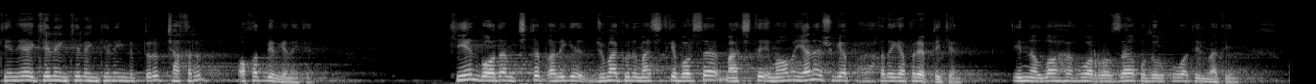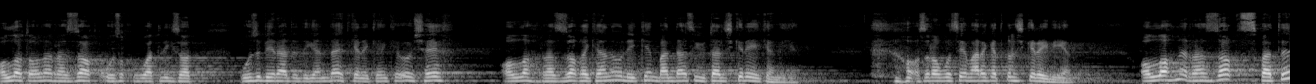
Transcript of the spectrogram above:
keyin ey keling keling keling deb turib chaqirib ovqat bergan ekan. Keyin bu odam chiqib haligi juma kuni masjidga borsa masjidda imomi yana shu gap haqida gapiryapti ekan. Alloh taolo razzoq o'zi quvvatli zot o'zi beradi deganda aytgan ekanki o shayx olloh razzoq ekanu lekin bandasi yutalishi kerak ekan degan. Ozroq bo'lsa ham harakat qilish kerak degan. Ollohni razzoq sifati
